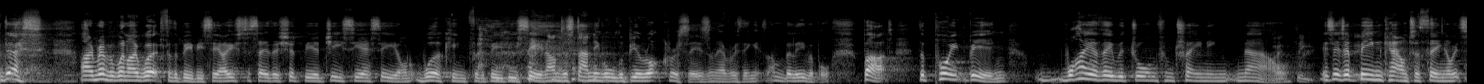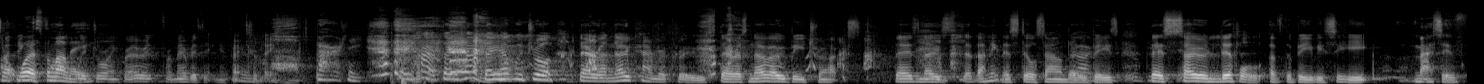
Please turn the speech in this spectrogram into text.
I remember when I worked for the BBC, I used to say say there should be a GCSE on working for the BBC and understanding all the bureaucracies and everything. It's unbelievable. But the point being, why are they withdrawn from training now? Is it a bean counter thing or it's not worth it's the money? They're withdrawing every, from everything, effectively. Oh, Bernie. they have, they have, they have withdrawn. There are no camera crews, there is no OB trucks, there's no, I think there's still sound OBs. There's so little of the BBC massive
